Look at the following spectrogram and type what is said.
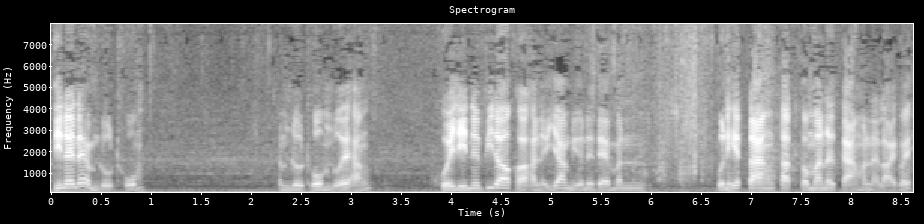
ที่ในนั้นมันโหลดโถมทำรูทุ่มรวยหัง คุยลิ้นในพี่ดอกขาหันเหลือย่ำเหลือในแต่มันเปินเฮ็ดตังตัดเข้ามาในกลางมันหลายๆก้อย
